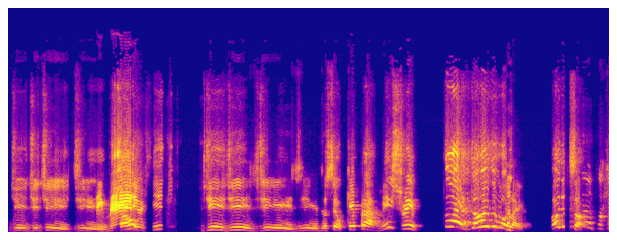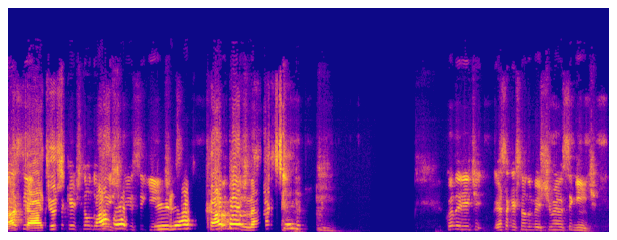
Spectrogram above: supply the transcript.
de. de, de, de, de, de, de, de, de não sei o que, para mainstream. Tu é doido, moleque? Olha só. Não, porque assim, essa questão do mainstream é o seguinte. Cabanagem. Quando a gente. Essa questão do mainstream é o seguinte.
